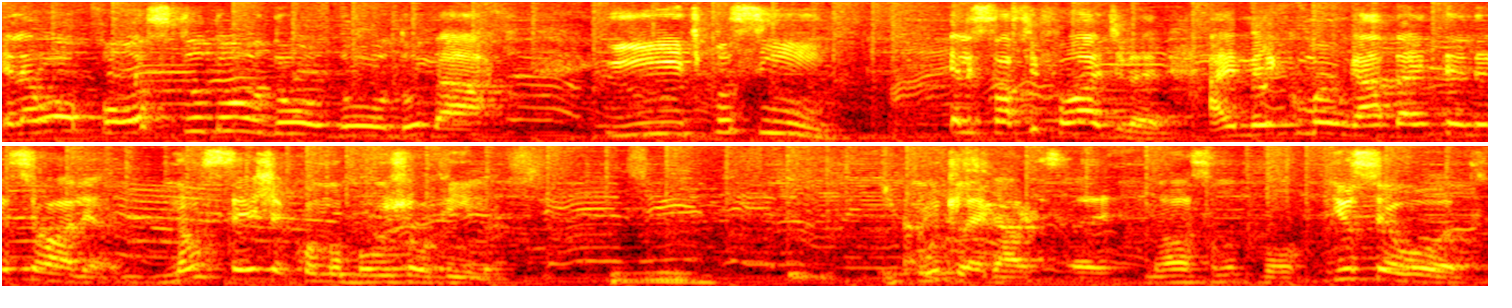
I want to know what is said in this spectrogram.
ele é o oposto do, do, do, do Dark. E, tipo assim, ele só se fode, velho. Aí meio que o mangá dá a entender assim, olha, não seja como o Bon Jovino. Muito legal isso aí. Nossa, muito bom. E o seu outro?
